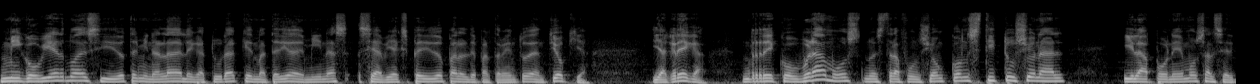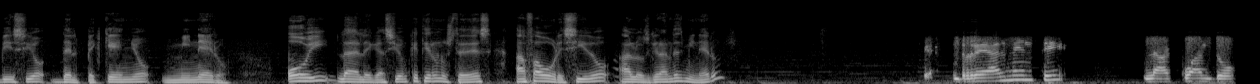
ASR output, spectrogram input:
mi gobierno ha decidido terminar la delegatura que en materia de minas se había expedido para el departamento de Antioquia. Y agrega, recobramos nuestra función constitucional y la ponemos al servicio del pequeño minero. Hoy la delegación que tienen ustedes ha favorecido a los grandes mineros? Realmente, la, cuando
